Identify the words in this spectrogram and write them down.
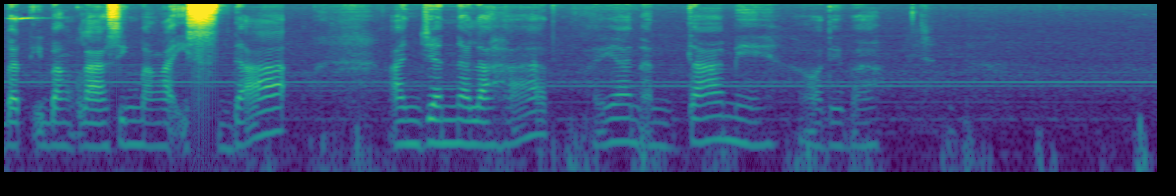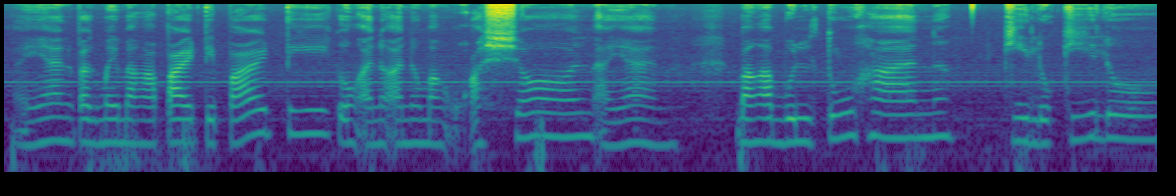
iba't ibang klasing mga isda. Andyan na lahat. Ayan, ang dami. O, ba? Ayan, pag may mga party-party, kung ano-ano mang okasyon, ayan, mga bultuhan, kilo-kilo,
